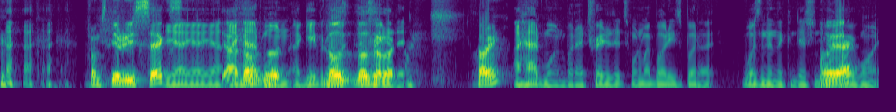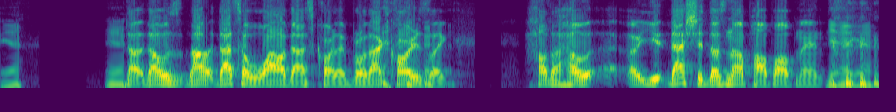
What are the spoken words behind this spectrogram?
from Series Six. Yeah. Yeah. Yeah. Yeah, I those- had one. I gave it. those- away. Those are like- it. Sorry. I had one, but I traded it to one of my buddies, but uh, it wasn't in the condition you Oh, yeah? want. Yeah. Yeah. That that was that, that's a wild ass car. Like, bro, that car is like, how the hell are you? That shit does not pop up, man. yeah. Yeah.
